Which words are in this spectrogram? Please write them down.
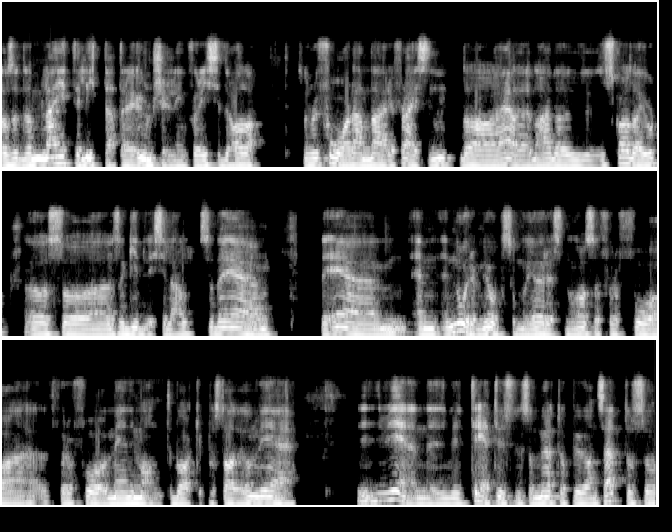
altså, de leter litt etter en unnskyldning for å ikke dra. da. Så når du får den der i fleisen, da er det nei, da skada gjort, og så, så gidder vi ikke likevel. Så det er, det er en enorm jobb som må gjøres nå også for, å få, for å få menigmannen tilbake på stadion. Vi er, vi er en, 3000 som møter opp uansett, og så,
